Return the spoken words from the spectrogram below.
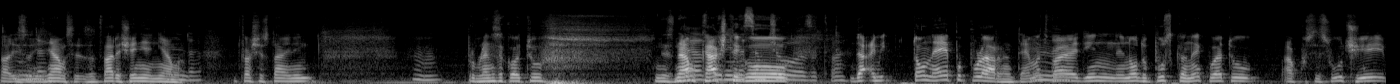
А, извинявам се, за това решение няма. Да. И това ще стане един mm-hmm. проблем, за който не знам да, как ще го. Да, ами, то не е популярна тема. Не. Това е един, едно допускане, което ако се случи,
